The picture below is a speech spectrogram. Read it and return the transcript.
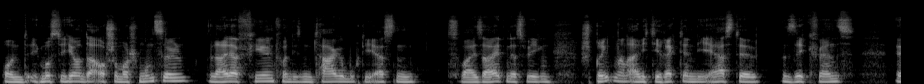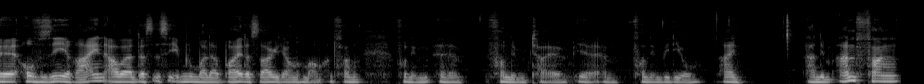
Und ich musste hier und da auch schon mal schmunzeln. Leider fehlen von diesem Tagebuch die ersten zwei Seiten. Deswegen springt man eigentlich direkt in die erste Sequenz äh, auf See rein. Aber das ist eben nun mal dabei. Das sage ich auch noch mal am Anfang von dem äh, von dem Teil hier, ähm, von dem Video. Nein, an dem Anfang,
